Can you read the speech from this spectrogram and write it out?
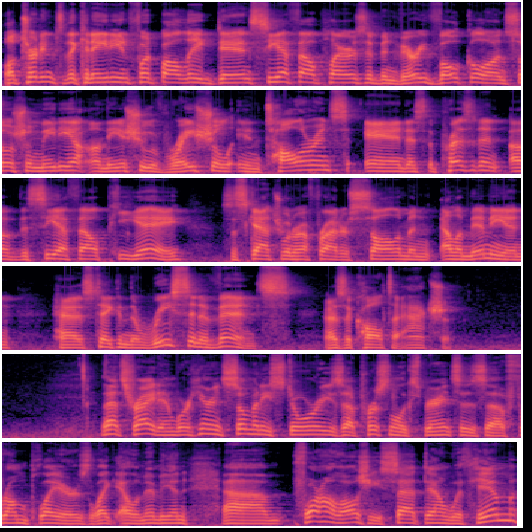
Well, turning to the Canadian Football League, Dan, CFL players have been very vocal on social media on the issue of racial intolerance. And as the president of the CFLPA, Saskatchewan Roughriders Solomon Elimimian has taken the recent events as a call to action. That's right, and we're hearing so many stories, uh, personal experiences uh, from players like Elimimian. Um, Farhan Lalji sat down with him,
